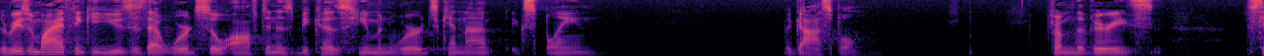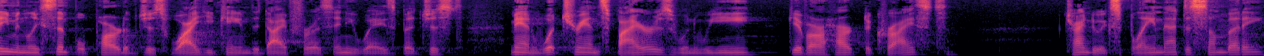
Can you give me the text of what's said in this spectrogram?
The reason why I think he uses that word so often is because human words cannot explain the gospel from the very seemingly simple part of just why he came to die for us, anyways, but just, man, what transpires when we give our heart to Christ? Trying to explain that to somebody.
